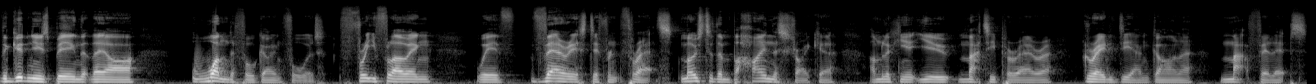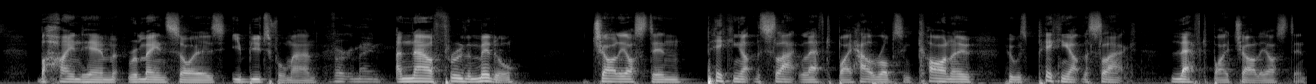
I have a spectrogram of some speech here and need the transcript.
The good news being that they are wonderful going forward, free flowing with various different threats, most of them behind the striker. I'm looking at you, Matty Pereira, Grady Diangana, Matt Phillips Behind him, Romaine Sawyers, you beautiful man. Vote Remain. And now through the middle, Charlie Austin picking up the slack left by Hal Robson Kanu, who was picking up the slack left by Charlie Austin.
